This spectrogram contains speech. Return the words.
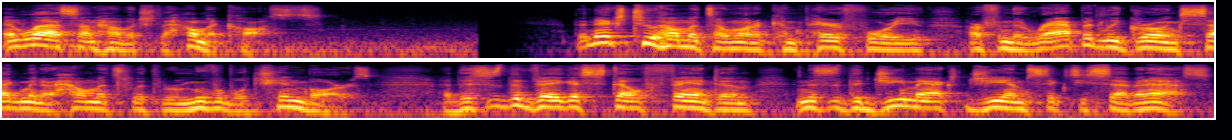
and less on how much the helmet costs. The next two helmets I want to compare for you are from the rapidly growing segment of helmets with removable chin bars. Now, this is the Vega Stealth Phantom, and this is the G-Max GM67S.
